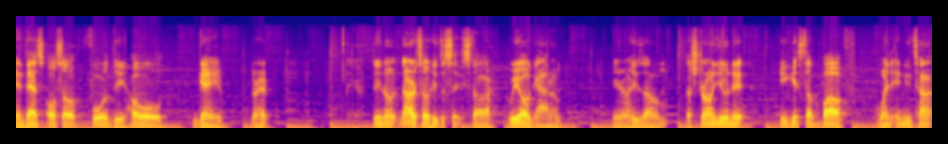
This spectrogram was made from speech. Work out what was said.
and that's also for the whole game right you know, Naruto, he's a six star. We all got him. You know, he's um a strong unit. He gets a buff when anytime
